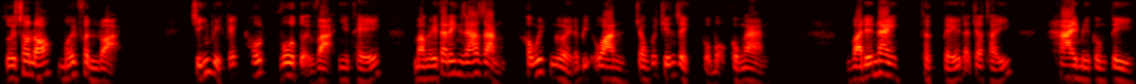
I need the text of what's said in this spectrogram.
rồi sau đó mới phân loại. Chính vì cách hốt vô tội vạ như thế mà người ta đánh giá rằng không ít người đã bị oan trong các chiến dịch của Bộ Công an. Và đến nay thực tế đã cho thấy 20 công ty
